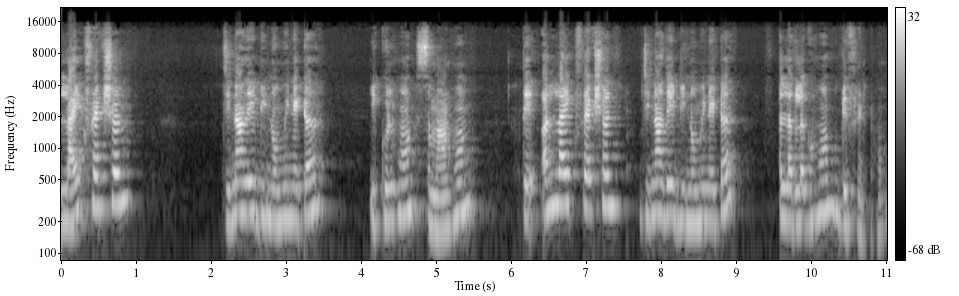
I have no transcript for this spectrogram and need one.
ਲਾਈਕ ਫ੍ਰੈਕਸ਼ਨ ਜਿਨ੍ਹਾਂ ਦੇ ਡਿਨੋਮੀਨੇਟਰ ਇਕੁਅਲ ਹੋਣ, ਸਮਾਨ ਹੋਣ, ਤੇ ਅਨਲਾਈਕ ਫ੍ਰੈਕਸ਼ਨ ਜਿਨ੍ਹਾਂ ਦੇ ਡਿਨੋਮੀਨੇਟਰ ਅਲੱਗ-ਅਲੱਗ ਹੋਣ ਡਿਫਰੈਂਟ ਹੋਣ।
